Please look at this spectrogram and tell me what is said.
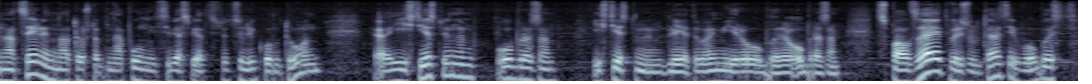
нацелен на то, чтобы наполнить себя святостью целиком, то он э, естественным образом, естественным для этого мира образом сползает в результате в область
